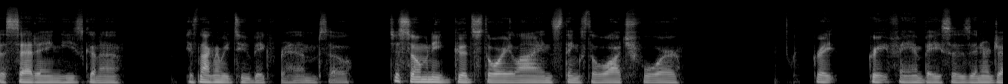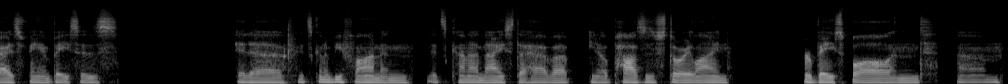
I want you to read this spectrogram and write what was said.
the setting. He's gonna it's not to be too big for him. So just so many good storylines, things to watch for. Great, great fan bases, energized fan bases. It uh, it's gonna be fun, and it's kind of nice to have a you know positive storyline for baseball, and um,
